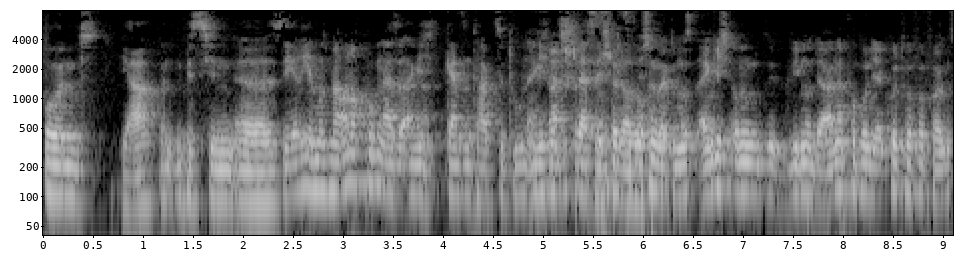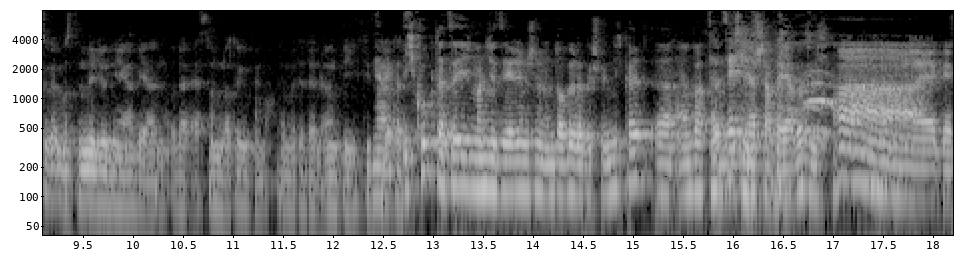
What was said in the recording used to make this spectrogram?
Und ja, und ein bisschen äh, Serien muss man auch noch gucken, also eigentlich den ganzen Tag zu tun. Eigentlich wird es stressig, Ich glaube auch ich. schon gesagt, du musst eigentlich, um die moderne Populärkultur verfolgen zu können, musst du Millionär werden oder erst mal Lotto gewinnen, damit du dann irgendwie die Zeit Ja, hast. ich gucke tatsächlich manche Serien schon in doppelter Geschwindigkeit, äh, einfach Tatsächlich? ich mehr schaffe, ja wirklich. ah, ja, okay.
